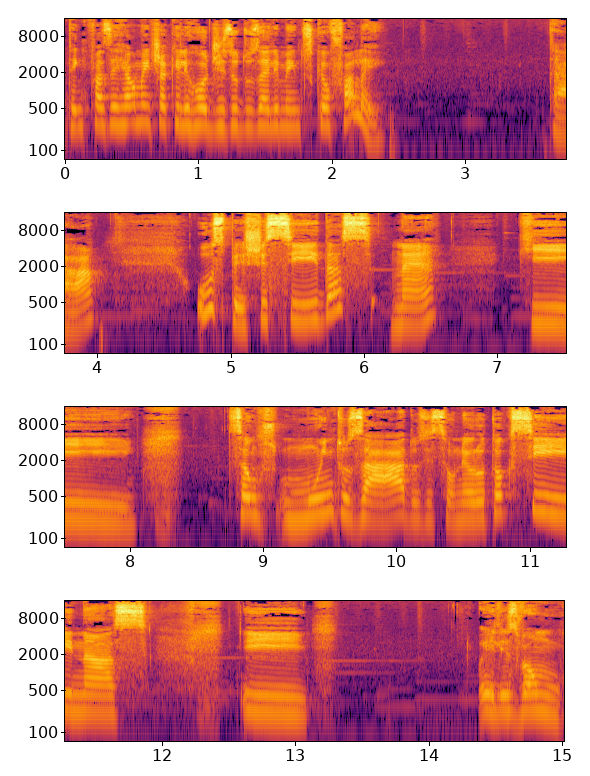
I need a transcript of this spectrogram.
Tem que fazer realmente aquele rodízio dos alimentos que eu falei. Tá? Os pesticidas, né? Que são muito usados e são neurotoxinas e eles vão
